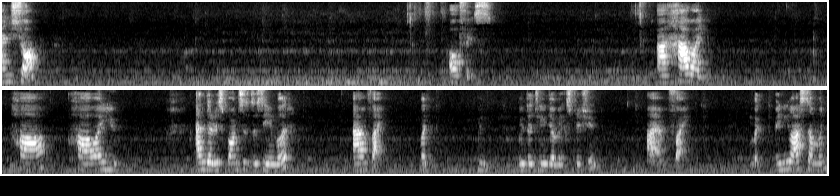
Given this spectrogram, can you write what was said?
And shop office. Uh, how are you? How how are you? And the response is the same word. I'm fine. But with a change of expression i am fine. But when you ask someone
